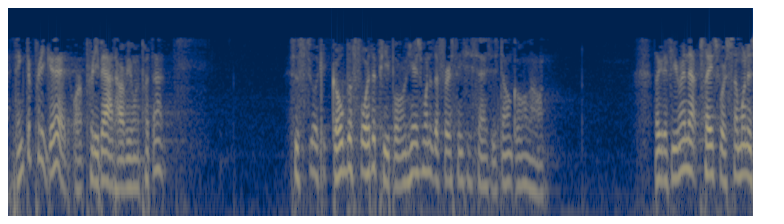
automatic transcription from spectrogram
I think they're pretty good, or pretty bad, however you want to put that. He says, look, go before the people, and here's one of the first things he says is don't go alone. Look, if you're in that place where someone is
